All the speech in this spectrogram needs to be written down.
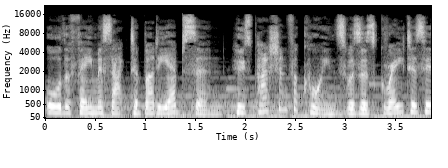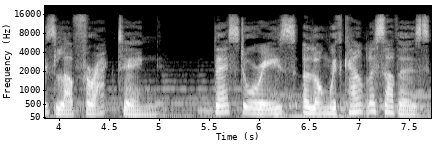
or the famous actor Buddy Ebsen, whose passion for coins was as great as his love for acting. Their stories, along with countless others,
